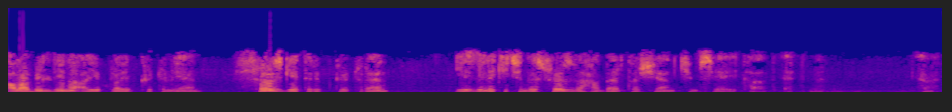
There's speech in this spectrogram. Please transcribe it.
Alabildiğini ayıplayıp kötüleyen, söz getirip götüren, gizlilik içinde söz ve haber taşıyan kimseye itaat etme. Evet.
